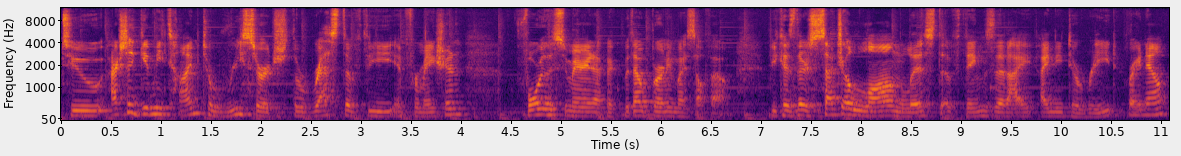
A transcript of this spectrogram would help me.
to actually give me time to research the rest of the information for the Sumerian epic without burning myself out. Because there's such a long list of things that I, I need to read right now.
